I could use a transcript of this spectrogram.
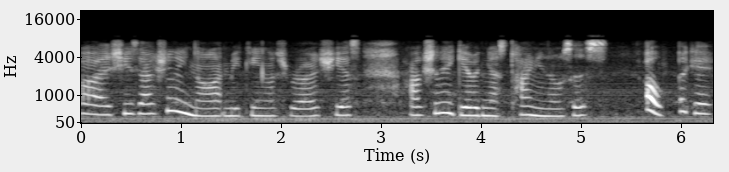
Uh, she's actually not making us rush. She is actually giving us time, you know, sis. Oh, okay.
